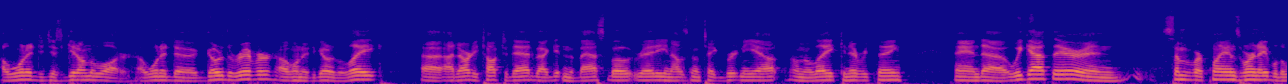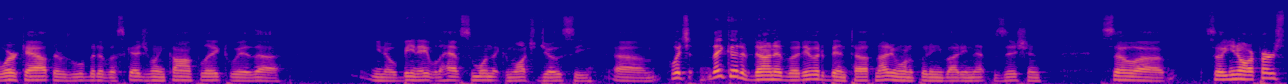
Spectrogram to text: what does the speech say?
I wanted to just get on the water. I wanted to go to the river. I wanted to go to the lake. Uh, I'd already talked to Dad about getting the bass boat ready, and I was going to take Brittany out on the lake and everything. And uh, we got there, and some of our plans weren't able to work out. There was a little bit of a scheduling conflict with, uh, you know, being able to have someone that can watch Josie, um, which they could have done it, but it would have been tough, and I didn't want to put anybody in that position. So, uh, so you know, our first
